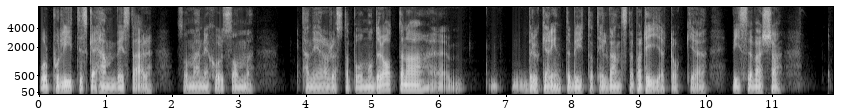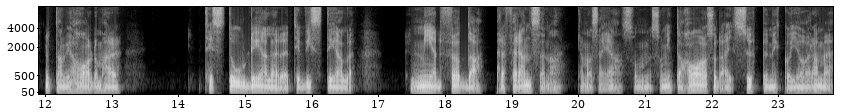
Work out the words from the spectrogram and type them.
vår politiska hemvist är. Så människor som tenderar att rösta på Moderaterna eh, brukar inte byta till Vänsterpartiet och eh, vice versa. Utan vi har de här till stor del eller till viss del medfödda preferenserna kan man säga, som, som inte har sådär supermycket att göra med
